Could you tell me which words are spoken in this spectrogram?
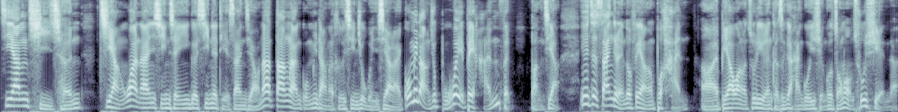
江启臣、蒋万安形成一个新的铁三角，那当然国民党的核心就稳下来，国民党就不会被韩粉绑架，因为这三个人都非常不韩啊。不要忘了，朱立伦可是跟韩国瑜选过总统初选的。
